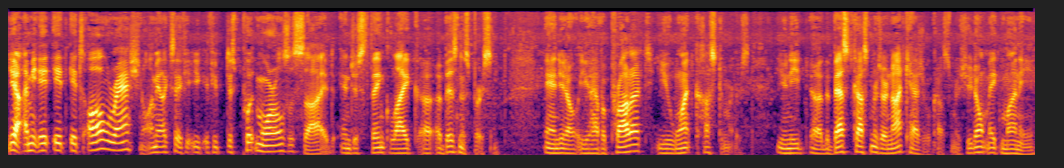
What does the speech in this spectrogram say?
Yeah. I mean, it, it it's all rational. I mean, like I say, if you if you just put morals aside and just think like a, a business person, and you know, you have a product, you want customers. You need uh, the best customers are not casual customers. You don't make money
